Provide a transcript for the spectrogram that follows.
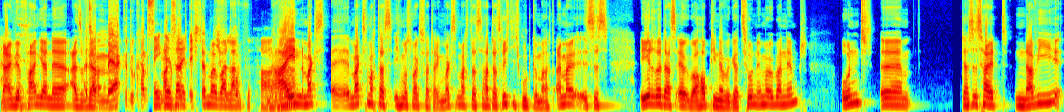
Nein, wir fahren ja eine, also Alter, wir, merke, du kannst Ey, ihr Max seid halt echt immer über Land gefahren. Nein, Oder? Max, äh, Max macht das, ich muss Max verteidigen. Max macht das, hat das richtig gut gemacht. Einmal ist es Ehre, dass er überhaupt die Navigation immer übernimmt. Und ähm, das ist halt Navi,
